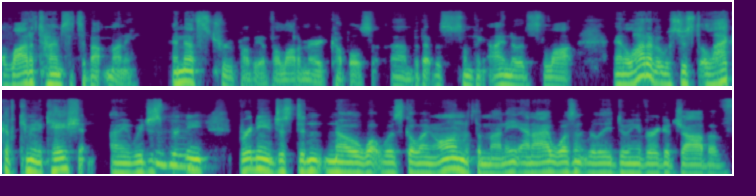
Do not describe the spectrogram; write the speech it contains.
a lot of times it's about money. And that's true probably of a lot of married couples, um, but that was something I noticed a lot. And a lot of it was just a lack of communication. I mean, we just Mhm. Brittany, Brittany just didn't know what was going on with the money, and I wasn't really doing a very good job of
